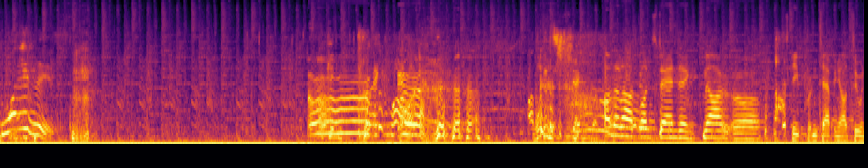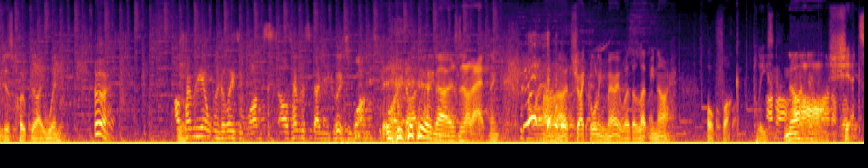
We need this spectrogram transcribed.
What is this? I'm the last one standing. No. Uh, just keep putting tapping R2 and just hope that I win. I was hoping to get at least once. I was hoping to stab you at least once before I died. no, it's not happening. I don't know. Try calling Merryweather. Let me know. Oh fuck, please. I'm not- I'm No, not oh, shit.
